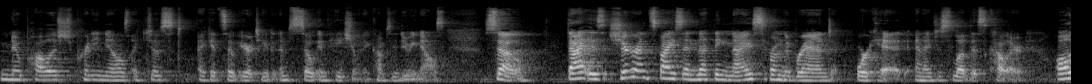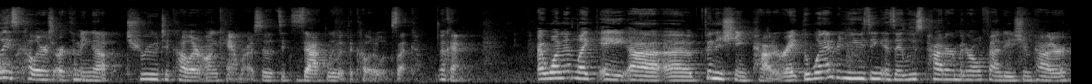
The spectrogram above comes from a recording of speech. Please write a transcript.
you know, polished, pretty nails. I just, I get so irritated. I'm so impatient when it comes to doing nails. So that is Sugar and Spice and Nothing Nice from the brand Orchid. And I just love this color. All these colors are coming up true to color on camera, so that's exactly what the color looks like. Okay. I wanted like a, uh, a, finishing powder, right? The one I've been using is a loose powder mineral foundation powder,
